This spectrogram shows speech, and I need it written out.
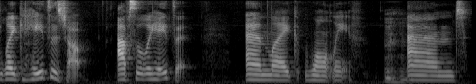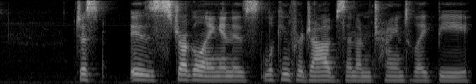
like hates his job. Absolutely hates it. And like won't leave. And just is struggling and is looking for jobs and i'm trying to like be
